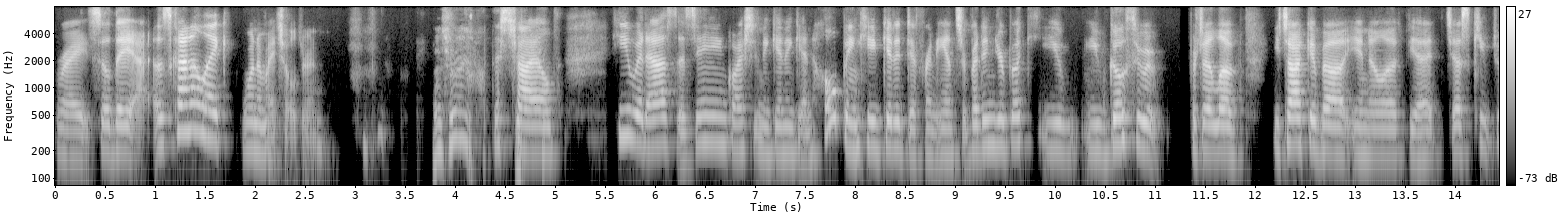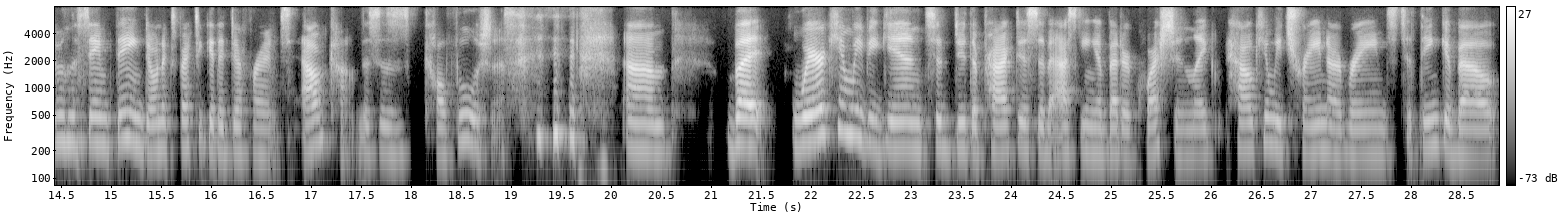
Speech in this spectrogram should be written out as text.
Right. So they, it's kind of like one of my children, That's right. this child, he would ask the same question again and again, hoping he'd get a different answer. But in your book, you, you go through it, which I love. You talk about, you know, if you just keep doing the same thing, don't expect to get a different outcome. This is called foolishness. um, but where can we begin to do the practice of asking a better question like how can we train our brains to think about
